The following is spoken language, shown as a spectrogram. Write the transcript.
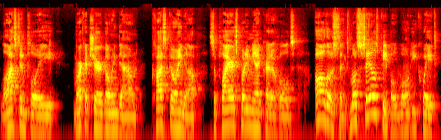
lost employee, market share going down, cost going up, suppliers putting me on credit holds, all those things. Most salespeople won't equate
